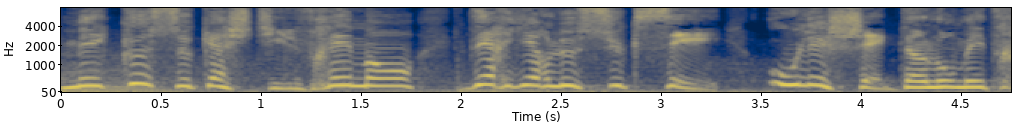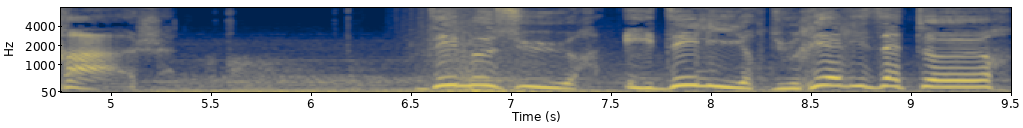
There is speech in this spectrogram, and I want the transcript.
Mais que se cache-t-il vraiment derrière le succès ou l'échec d'un long métrage? Des mesures et délires du réalisateur,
